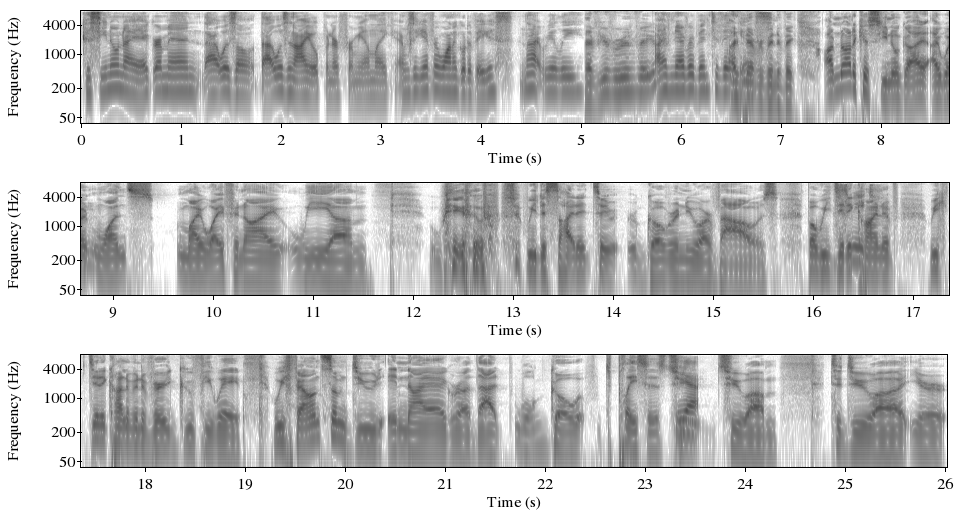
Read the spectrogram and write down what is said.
Casino Niagara, man, that was a that was an eye opener for me. I'm like, I was like, you ever want to go to Vegas? Not really. Have you ever been to Vegas? I've never been to Vegas. I've never been to Vegas. I'm not a casino guy. I Mm. went once. My wife and I, we um, we we decided to go renew our vows, but we did it kind of we did it kind of in a very goofy way. We found some dude in Niagara that will go to places to Yeah. to um to do uh your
